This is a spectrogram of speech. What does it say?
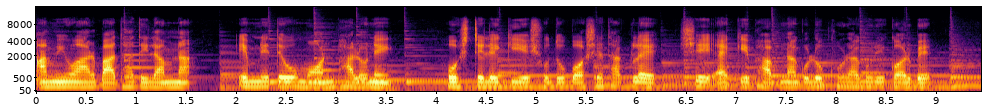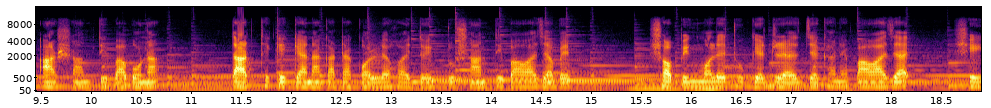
আমিও আর বাধা দিলাম না। এমনিতেও মন ভালো নেই। হোস্টেলে গিয়ে শুধু বসে থাকলে সেই একই ভাবনাগুলো ঘোরাঘুরি করবে, আর শান্তি পাবো না। তার থেকে কেনাকাটা করলে হয়তো একটু শান্তি পাওয়া যাবে। শপিং মলে ঢুকে ড্রেস যেখানে পাওয়া যায়, সেই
